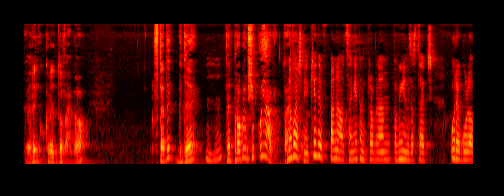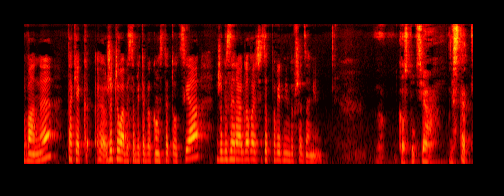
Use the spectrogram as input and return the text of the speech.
rynku kredytowego, wtedy, gdy ten problem się pojawił. Tak? No właśnie, kiedy w Pana ocenie ten problem powinien zostać uregulowany, tak jak e, życzyłaby sobie tego konstytucja, żeby zareagować z odpowiednim wyprzedzeniem? Konstytucja niestety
